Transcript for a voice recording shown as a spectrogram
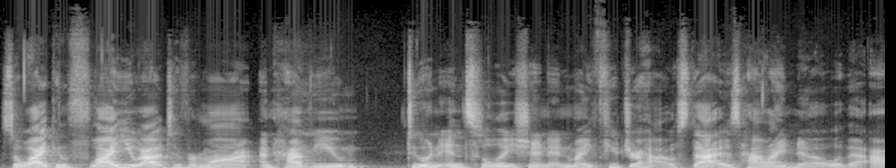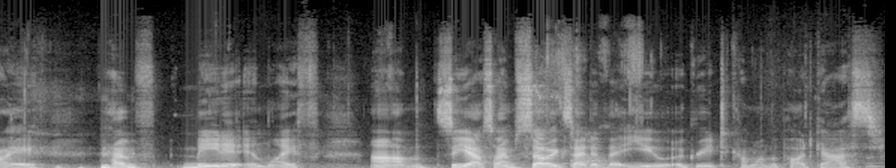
so I can fly you out to Vermont and have you do an installation in my future house. That is how I know that I have made it in life. Um, so yeah, so I'm so excited that you agreed to come on the podcast.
